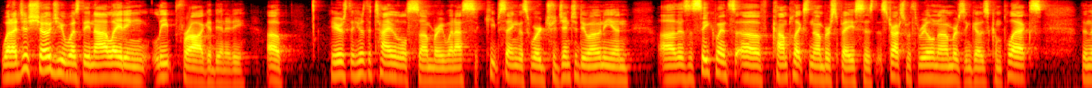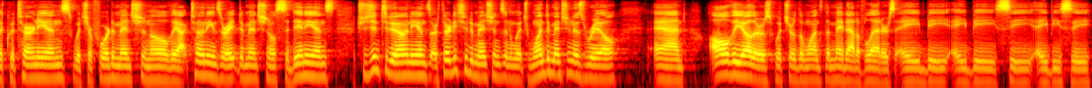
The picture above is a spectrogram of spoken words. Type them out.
what I just showed you was the annihilating leapfrog identity. Oh, here's the, here's the tiny little summary. When I keep saying this word Trigintaduonion, uh, there's a sequence of complex number spaces that starts with real numbers and goes complex. Then the quaternions, which are four-dimensional. The octonions are eight-dimensional. Sedenions. Trigintaduonions are 32 dimensions in which one dimension is real, and all the others, which are the ones that are made out of letters, A, B, A, B, C, A, B, C,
